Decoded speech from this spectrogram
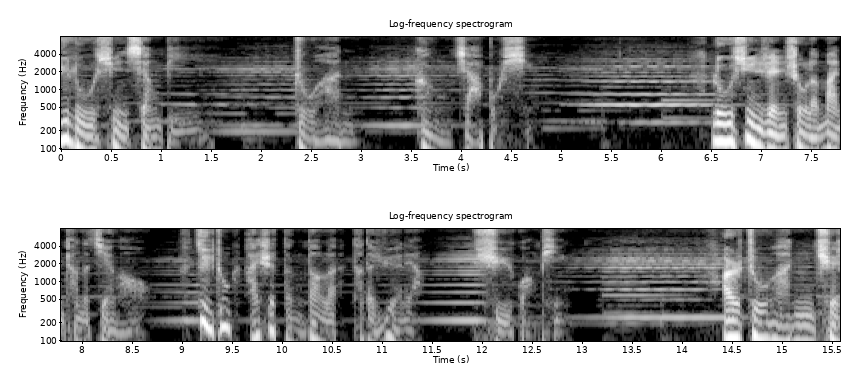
与鲁迅相比，朱安更加不幸。鲁迅忍受了漫长的煎熬，最终还是等到了他的月亮——许广平。而朱安却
